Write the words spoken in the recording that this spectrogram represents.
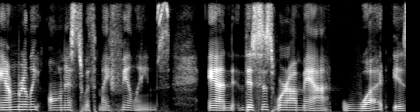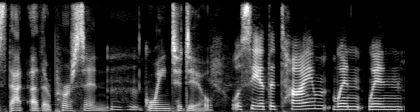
am really honest with my feelings and this is where I'm at what is that other person mm-hmm. going to do Well, see, at the time when when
